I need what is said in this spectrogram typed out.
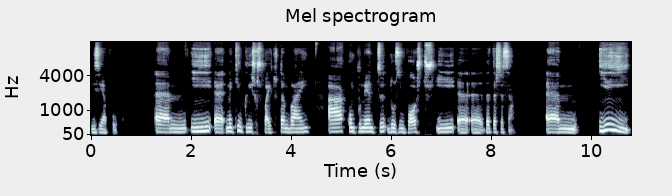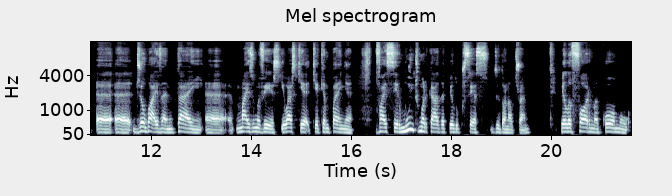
dizia há pouco, um, e naquilo que diz respeito também à componente dos impostos e da taxação. Um, e aí, uh, uh, Joe Biden tem, uh, mais uma vez, eu acho que a, que a campanha vai ser muito marcada pelo processo de Donald Trump, pela forma como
